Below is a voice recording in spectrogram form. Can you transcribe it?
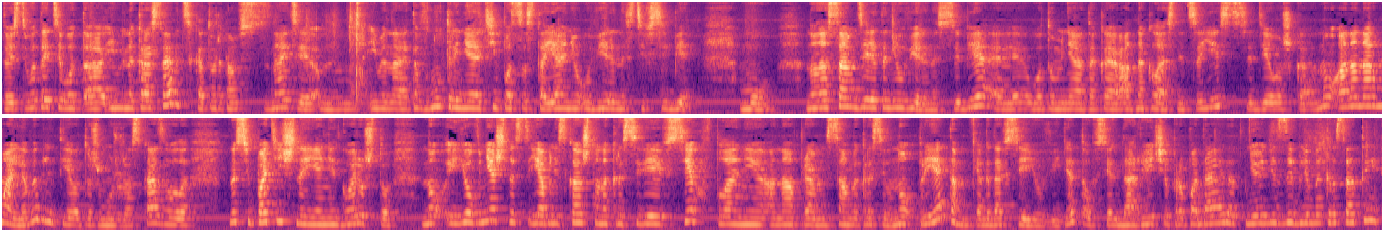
То есть вот эти вот а, именно красавицы, которые там, знаете, именно это внутреннее типа состояние уверенности в себе. Мол. Но на самом деле это не уверенность в себе. Э, вот у меня такая одноклассница есть, девушка, ну, она нормально выглядит, я вот тоже мужу рассказывала, но симпатичная, я не говорю, что... Но ее внешность, я бы не сказала, что она красивее всех, в плане она прям самая красивая. Но при этом, когда все ее видят, у всех дар речи пропадает от нее незыблемой красоты,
